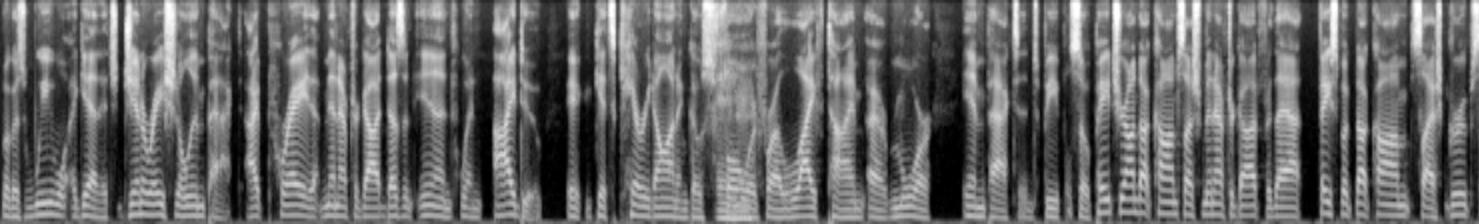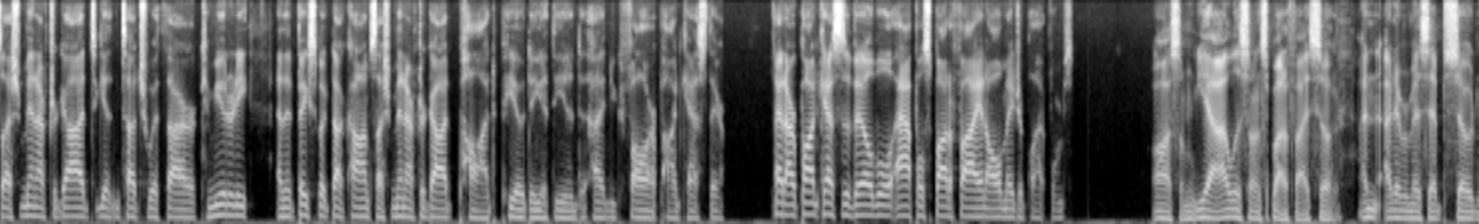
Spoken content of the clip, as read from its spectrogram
Because we will again, it's generational impact. I pray that men after God doesn't end when I do it gets carried on and goes Mm-hmm. forward for a lifetime or more impact into people. So patreon.com slash men after God for that, facebook.com slash group slash men after God to get in touch with our community, and then facebook.com slash men after God pod, P-O-D at the end. Uh, you can follow our podcast there. And our podcast is available Apple, Spotify, and all major platforms. Awesome. Yeah, I listen on Spotify, so I, I never miss an episode.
